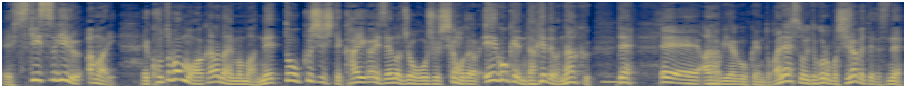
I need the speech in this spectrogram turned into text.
えー好きすぎるあまり、えー言葉もわからないままネットを駆使して海外勢の情報収集、しかもだから英語圏だけではなく、で、えーアラビア語圏とかね、そういうところも調べてですね、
